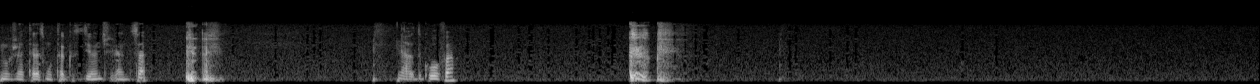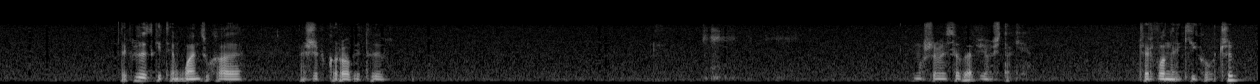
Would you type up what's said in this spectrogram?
Muszę teraz mu tak zdjąć ręce nad głowę. Tak brzydki ten łańcuch, ale szybko robię to. Możemy sobie wziąć takie czerwone kikoczy. oczy.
